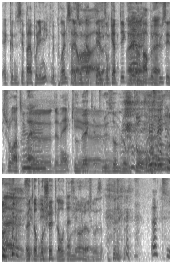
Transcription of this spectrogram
elles connaissaient pas la polémique, mais pour elles, ça Elles leur ont a- capté, elles ouais. ont capté que Ouais, le ouais, barbecue, ouais. c'est toujours un truc de, de mec. Le et, mec, il y a euh, tous les hommes là autour. là, euh, Eh, ta c'était- brochette, la là, retourne là, autre là. chose. Ok.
